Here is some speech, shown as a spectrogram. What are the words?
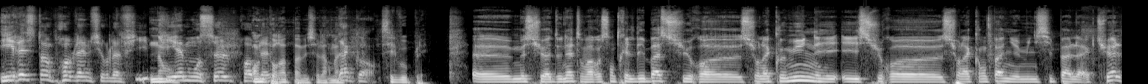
Il reste un problème sur la fibre qui est mon seul problème. On ne pourra pas, monsieur Larman. D'accord. S'il vous plaît. Euh, Monsieur Adonette, on va recentrer le débat sur euh, sur la commune et, sur euh, sur la campagne municipale actuelle.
